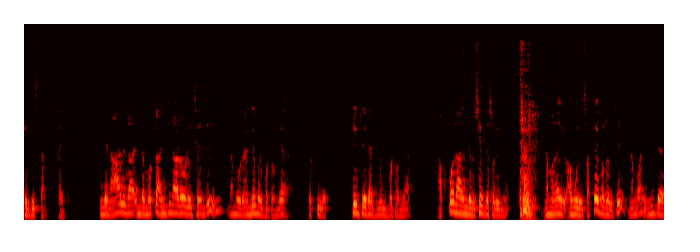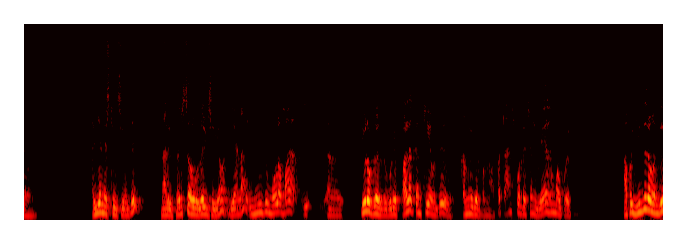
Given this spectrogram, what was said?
Kyrgyzstan right இந்த நாலு நா இந்த மொத்தம் அஞ்சு நாடோடு சேர்ந்து நம்ம ஒரு அக்ரிமெண்ட் போட்டோம் இல்லையா? எஃப்டிஏ ஃப்ரீ ட்ரேட் அக்ரிமெண்ட் போட்டோம் இல்லையா? அப்போ நான் இந்த விஷயத்த சொல்லியிருந்தேன். நம்ம அவங்களுக்கு சப்ளை பண்ணுறதுக்கு நம்ம இந்த ஐஎன்எஸ்டிசி வந்து நாளைக்கு பெருசாக உதவி செய்யும். ஏன்னா இது மூலமாக யூரோப்பில் இருக்கக்கூடிய பல கண்ட்ரியை வந்து கம்யூனிகேட் பண்ணலாம். அப்போ டிரான்ஸ்போர்ட்டேஷன் வேகமாக போயிட்டுருக்கும் அப்போ இதில் வந்து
